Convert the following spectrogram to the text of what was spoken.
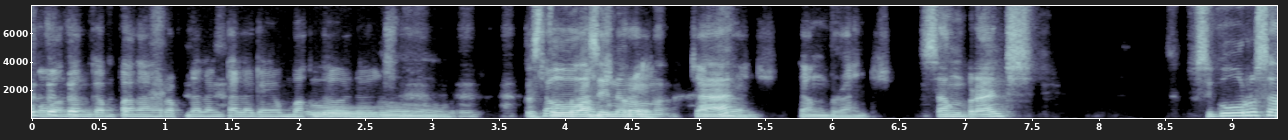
mukhang hanggang pangarap na lang talaga yung McDonald's. Oo. bro. Gusto ko kasi branch, ng... Isang branch. Isang branch. Isang branch? Siguro sa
